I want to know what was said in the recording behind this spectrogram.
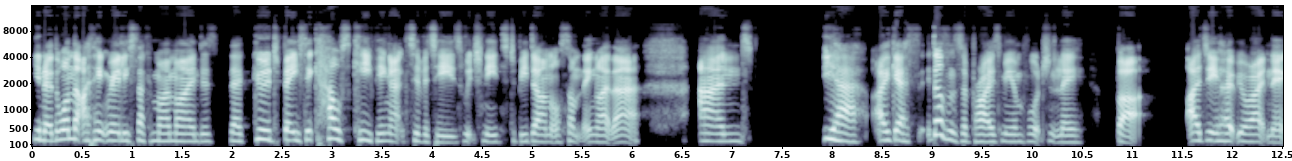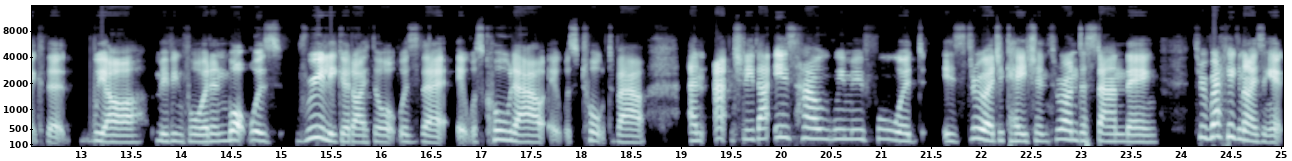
you know, the one that I think really stuck in my mind is they're good basic housekeeping activities which needs to be done or something like that. And yeah, I guess it doesn't surprise me, unfortunately, but I do hope you're right, Nick, that we are moving forward. And what was really good, I thought, was that it was called out, it was talked about. And actually, that is how we move forward is through education, through understanding, through recognizing it.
